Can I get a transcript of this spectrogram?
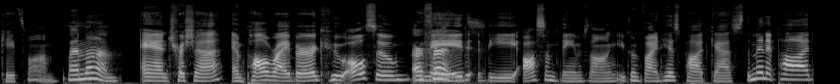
Kate's mom, My mom. And Trisha and Paul Ryberg, who also Our made friends. the awesome theme song. You can find his podcast, The Minute Pod,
